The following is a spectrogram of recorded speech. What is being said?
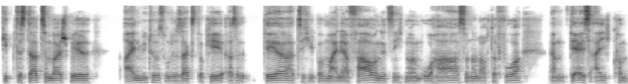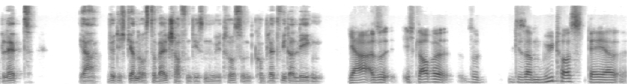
Gibt es da zum Beispiel einen Mythos, wo du sagst, okay, also der hat sich über meine Erfahrung jetzt nicht nur im OHA, sondern auch davor, ähm, der ist eigentlich komplett, ja, würde ich gerne aus der Welt schaffen, diesen Mythos und komplett widerlegen. Ja, also ich glaube, so dieser Mythos, der ja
